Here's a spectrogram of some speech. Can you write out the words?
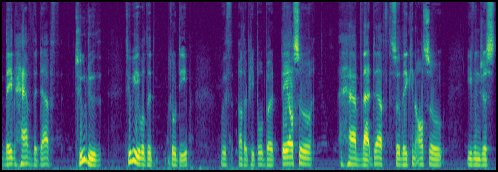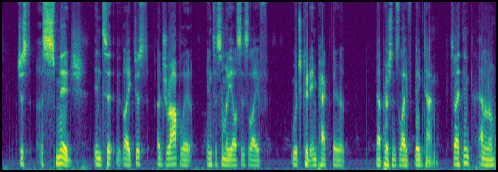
They have the depth to do to be able to go deep with other people, but they also have that depth so they can also even just just a smidge into like just a droplet into somebody else's life which could impact their that person's life big time so i think i don't know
